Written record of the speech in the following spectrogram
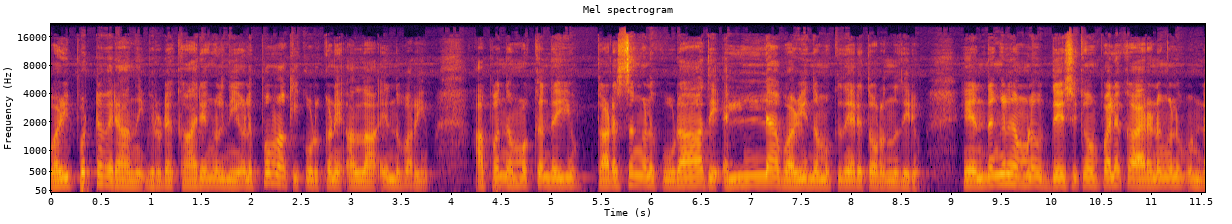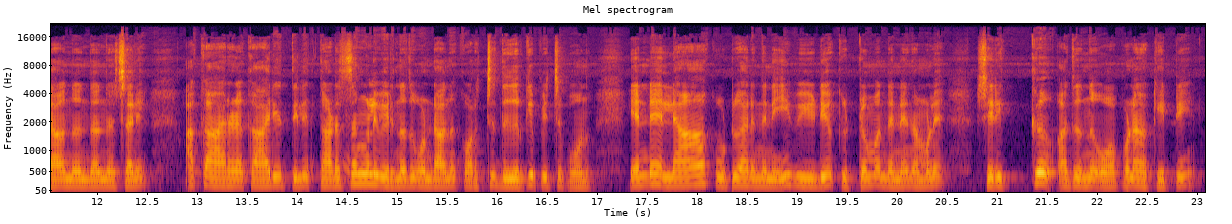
വഴിപ്പെട്ടവരാണ്. ഇവരുടെ കാര്യങ്ങൾ നീ എളുപ്പമാക്കി കൊടുക്കണേ അല്ലാ എന്ന് പറയും. അപ്പം നമുക്ക് എന്ത് ചെയ്യും? തടസ്സങ്ങൾ കൂടാതെ എല്ലാ വഴിയും നമുക്ക് നേരെ തുറന്നു തരും. എന്തെങ്കിലും നമ്മൾ ഉദ്ദേശിക്കുമ്പോൾ പല കാരണങ്ങളും ഉണ്ടാകുന്നത് എന്താണെന്ന് വെച്ചാൽ ആ കാരണ കാര്യത്തിൽ തടസ്സങ്ങൾ വരുന്നത് കൊണ്ടാണ് കുറച്ച് ദീർഘിപ്പിച്ച് പോകുന്നത് എന്റെ എല്ലാ കൂട്ടുകാരും തന്നെ ഈ വീഡിയോ കിട്ടുമ്പം തന്നെ നമ്മൾ ശരിക്കും അതൊന്ന് ഓപ്പൺ ആക്കിയിട്ട്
